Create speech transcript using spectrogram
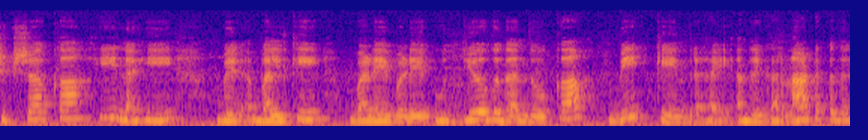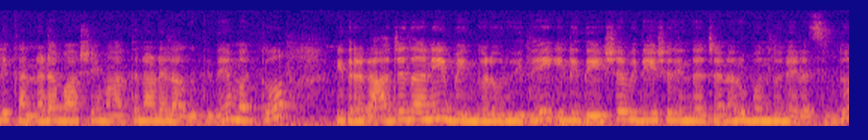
ಶಿಕ್ಷಕ ಹಿ ನಹಿ ಬಲ್ಕಿ ಬಡೆ ಬಡೆ ಉದ್ಯೋಗ ದಂದೋಕ ಬಿ ಕೇಂದ್ರ ಹೈ. ಅಂದರೆ ಕರ್ನಾಟಕದಲ್ಲಿ ಕನ್ನಡ ಭಾಷೆ ಮಾತನಾಡಲಾಗುತ್ತಿದೆ ಮತ್ತು ಇದರ ರಾಜಧಾನಿ ಬೆಂಗಳೂರು ಇದೆ. ಇಲ್ಲಿ ದೇಶ ವಿದೇಶದಿಂದ ಜನರು ಬಂದು ನೆಲೆಸಿದ್ದು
